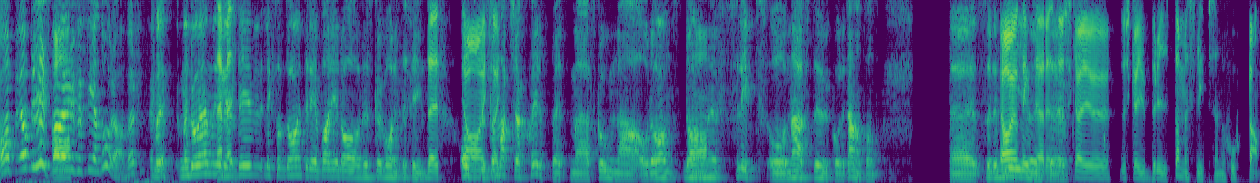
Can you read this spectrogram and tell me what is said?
Ja, ja precis, vad Ja. är det för fel då? då? Vad är det för... Men, men då är man ju, Nej, men- det är liksom, du har inte det varje dag och det ska ju vara lite fint. Det, Och ja, du ska exakt. matcha skärpet med skorna och du har en, du har en Ja. eh, slips och näsduk och lite annat sånt. Eh, så det Ja, blir jag tänkte säga inte... det. Du ska, ju, du ska ju bryta med slipsen och skjortan.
